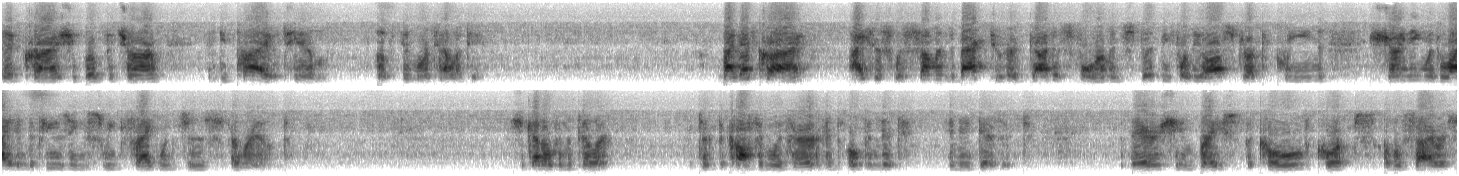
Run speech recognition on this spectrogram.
that cry she broke the charm and deprived him of immortality. By that cry, Isis was summoned back to her goddess form and stood before the awestruck queen, shining with light and diffusing sweet fragrances around. She cut open the pillar, took the coffin with her, and opened it in a desert. There she embraced the cold corpse of Osiris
